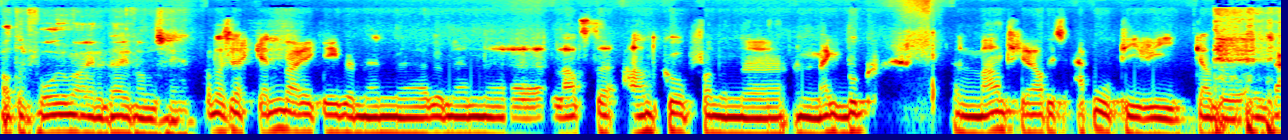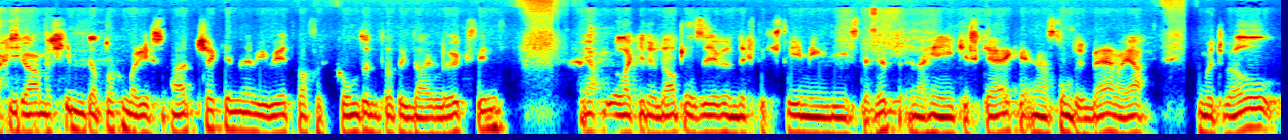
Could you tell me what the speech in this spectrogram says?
wat de voorwaarden daarvan zijn. Dat is herkenbaar. Ik kreeg bij mijn, uh, bij mijn uh, laatste aankoop van een, uh, een MacBook een maand gratis Apple TV cadeau. En ik dacht, ja, misschien moet ik dat toch maar eens uitchecken. En wie weet wat voor content dat ik daar leuk vind. Ja. Hoewel ik inderdaad al 37 streamingdiensten heb. En dan ging ik eens kijken en dan stond erbij, maar ja, je moet wel,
